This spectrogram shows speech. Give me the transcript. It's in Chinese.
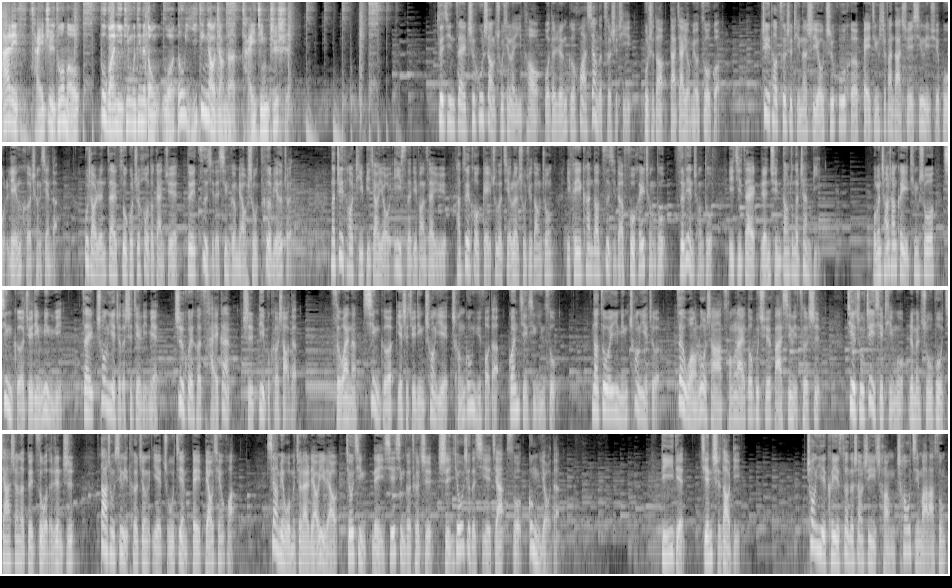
Alif 才智多谋，不管你听不听得懂，我都一定要讲的财经知识。最近在知乎上出现了一套我的人格画像的测试题，不知道大家有没有做过？这一套测试题呢，是由知乎和北京师范大学心理学部联合呈现的。不少人在做过之后都感觉对自己的性格描述特别的准。那这套题比较有意思的地方在于，它最后给出的结论数据当中，你可以看到自己的腹黑程度、自恋程度以及在人群当中的占比。我们常常可以听说性格决定命运，在创业者的世界里面，智慧和才干是必不可少的。此外呢，性格也是决定创业成功与否的关键性因素。那作为一名创业者，在网络上，从来都不缺乏心理测试。借助这些题目，人们逐步加深了对自我的认知，大众心理特征也逐渐被标签化。下面我们就来聊一聊，究竟哪些性格特质是优秀的企业家所共有的。第一点，坚持到底。创业可以算得上是一场超级马拉松，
